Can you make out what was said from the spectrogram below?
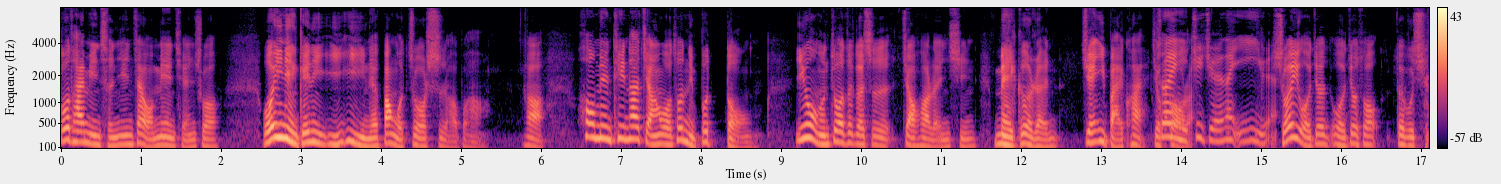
郭台铭曾经在我面前说：“我一年给你一亿，你来帮我做事，好不好？”啊，后面听他讲，我说你不懂，因为我们做这个是教化人心，每个人捐一百块就够了。所以你拒绝那一亿元。所以我就我就说对不起，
